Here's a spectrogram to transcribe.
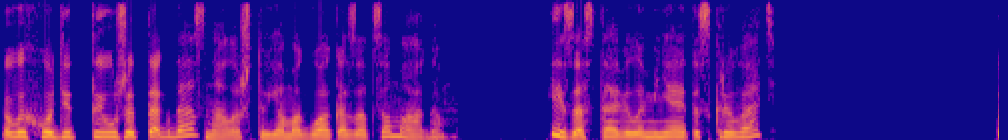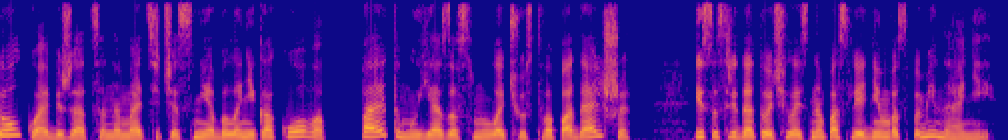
Выходит, ты уже тогда знала, что я могу оказаться магом. И заставила меня это скрывать? Толку обижаться на мать сейчас не было никакого, поэтому я засунула чувство подальше и сосредоточилась на последнем воспоминании.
